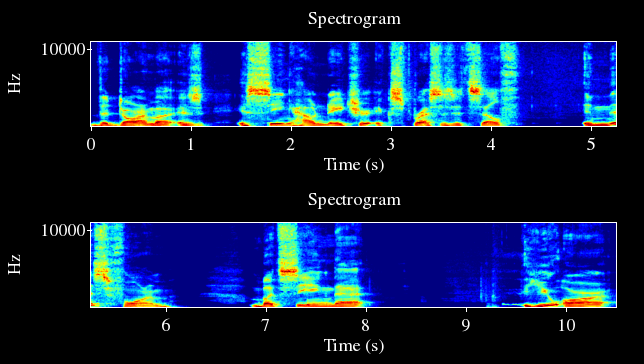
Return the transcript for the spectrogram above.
the dharma is is seeing how nature expresses itself in this form but seeing that you are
